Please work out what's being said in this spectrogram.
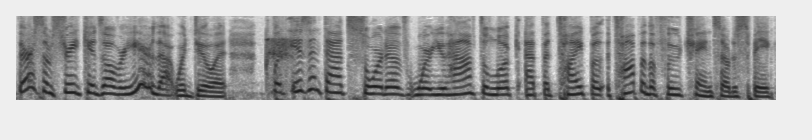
There are some street kids over here that would do it. But isn't that sort of where you have to look at the type of top of the food chain, so to speak,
